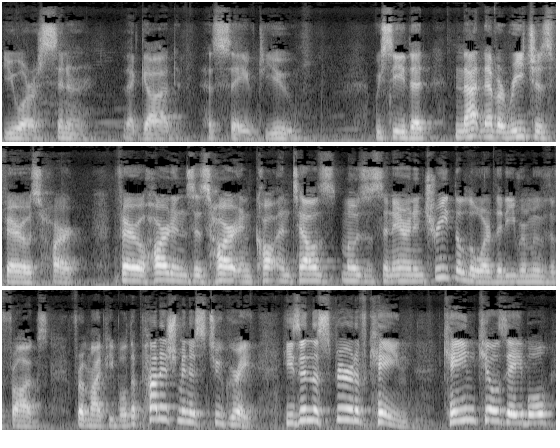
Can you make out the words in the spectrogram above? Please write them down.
you are a sinner, that God has saved you. We see that that never reaches Pharaoh's heart. Pharaoh hardens his heart and, call, and tells Moses and Aaron, Entreat the Lord that he remove the frogs from my people. The punishment is too great. He's in the spirit of Cain. Cain kills Abel.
